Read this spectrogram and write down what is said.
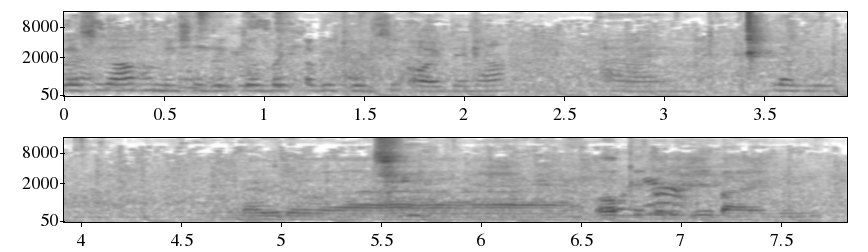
वैसे तो आप हमेशा देते हो बट अभी थोड़ी सी और देना। एंड लव यू मैं भी तो ओके गुरु जी बाय गुरु।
